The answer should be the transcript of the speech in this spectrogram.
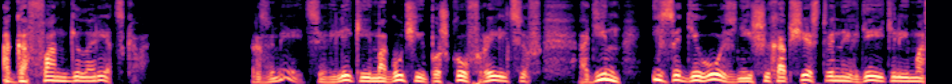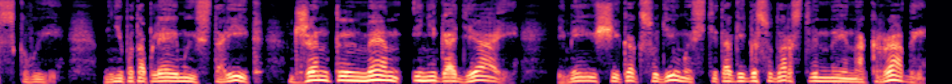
Агафангела Рецкого. Разумеется, великий и могучий Пушков-Рыльцев — один из одиознейших общественных деятелей Москвы, непотопляемый старик, джентльмен и негодяй, имеющий как судимости, так и государственные награды,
